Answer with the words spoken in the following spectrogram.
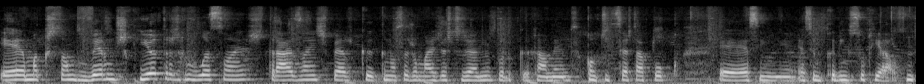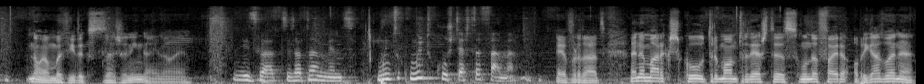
é uma questão de vermos que outras revelações trazem. Espero que, que não sejam mais deste género, porque realmente, como tu disseste há pouco, é assim, é assim um bocadinho surreal. Não é uma vida que se deseja a ninguém, não é? Exato, exatamente. Muito, muito custa esta fama. É verdade. Ana Marques com o termómetro desta segunda-feira. Obrigado, Ana.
